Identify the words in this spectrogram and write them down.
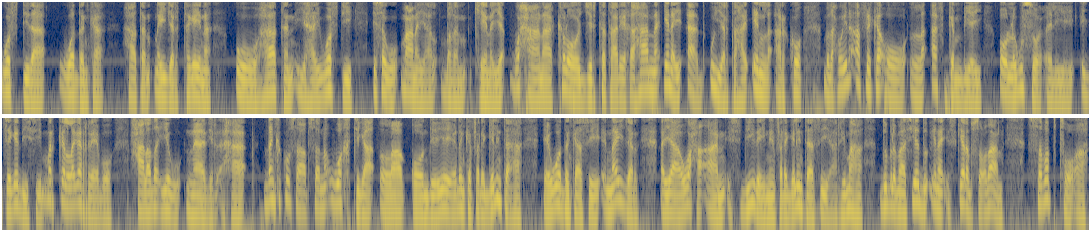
wafdida waddanka haatan naijer tagayna uu haatan yahay wafdi isagu macnayaal badan keenaya. Waxaana kaloo jirta taariikh ahaan inay aad u yar tahay in la arko madaxweyne afrika oo la afgembiyey oo lagu soo celiyey jegadiisii marka laga reebo xaalado iyagu naadir ahaa. Dhanka ku saabsan wakhtiga la qoondeeyey ee dhanka faragelinta ah ee waddankaasi niger ayaa waxa aan isdiidaynin faragelintaasi iyo arrimaha diblomaasiyaddu inay isgarab socdaan sababtoo ah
